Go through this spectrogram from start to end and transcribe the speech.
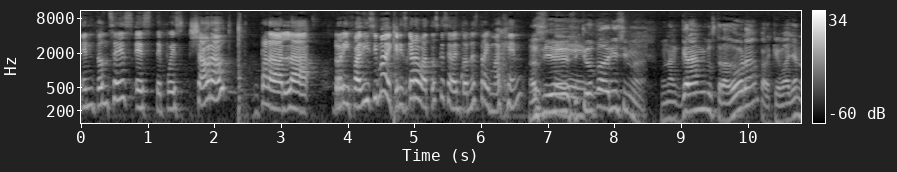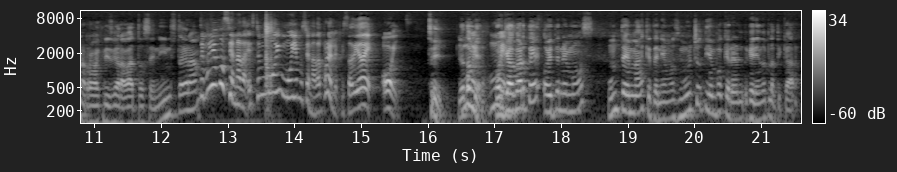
Entonces, este, pues, shout out para la rifadísima de Cris Garabatos que se aventó nuestra imagen. Así Este, es, y quedó padrísima. Una gran ilustradora para que vayan arroba Cris Garabatos en Instagram. Estoy muy emocionada, estoy muy, muy emocionada por el episodio de hoy. Sí, yo Muy, también. porque bien. aparte, hoy tenemos un tema que teníamos mucho tiempo queriendo platicar,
